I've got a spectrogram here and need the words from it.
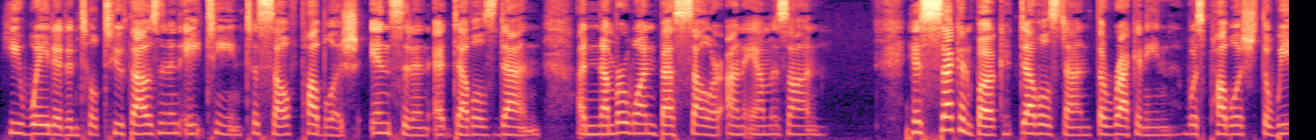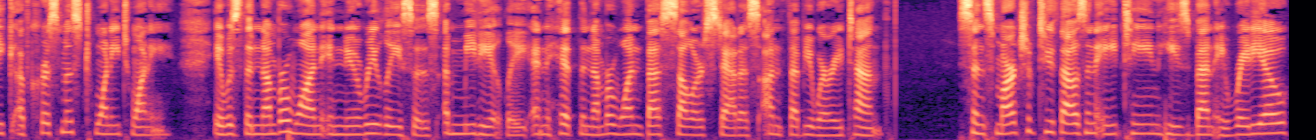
he waited until 2018 to self publish Incident at Devil's Den, a number one bestseller on Amazon. His second book, Devil's Den The Reckoning, was published the week of Christmas 2020. It was the number one in new releases immediately and hit the number one bestseller status on February 10th. Since March of 2018, he's been a radio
